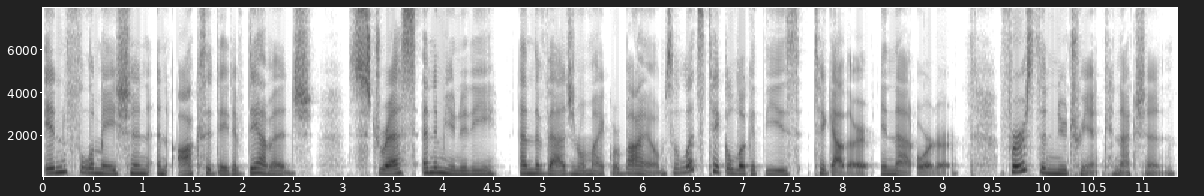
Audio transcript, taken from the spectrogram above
inflammation and oxidative damage, stress and immunity, and the vaginal microbiome. So let's take a look at these together in that order. First, the nutrient connection.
